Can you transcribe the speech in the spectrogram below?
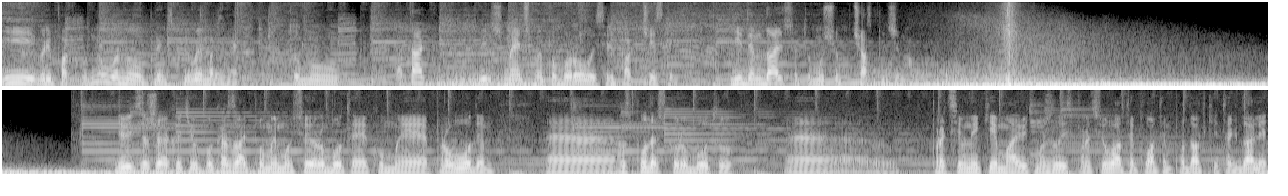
І в ріпаку. Ну воно, в принципі, вимерзне. Тому, а так, більш-менш ми поборолись, ріпак чистий. Їдемо далі, тому що час піджимав. Дивіться, що я хотів показати, помимо всієї роботи, яку ми проводимо, е, господарську роботу, е, працівники мають можливість працювати, платимо податки і так далі.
